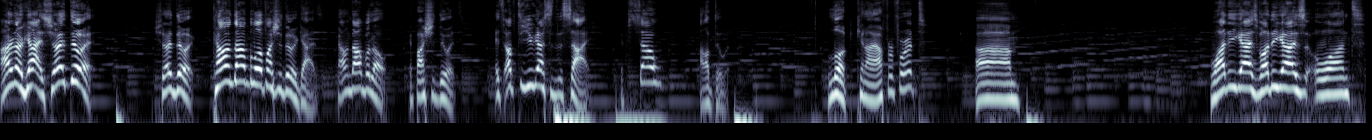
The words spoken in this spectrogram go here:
I don't know, guys. Should I do it? Should I do it? Comment down below if I should do it, guys. Comment down below if I should do it. It's up to you guys to decide. If so, I'll do it. Look, can I offer for it? Um, why do you guys, why do you guys want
